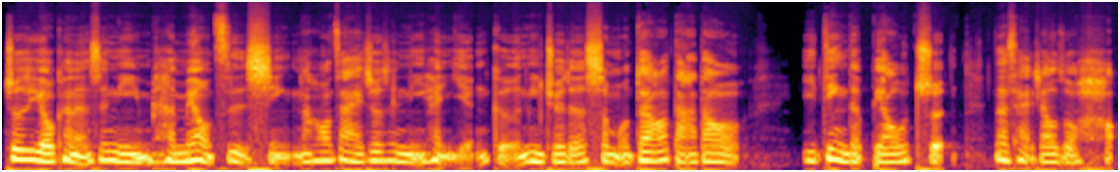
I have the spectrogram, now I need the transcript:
就是有可能是你很没有自信，然后再就是你很严格，你觉得什么都要达到一定的标准，那才叫做好。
